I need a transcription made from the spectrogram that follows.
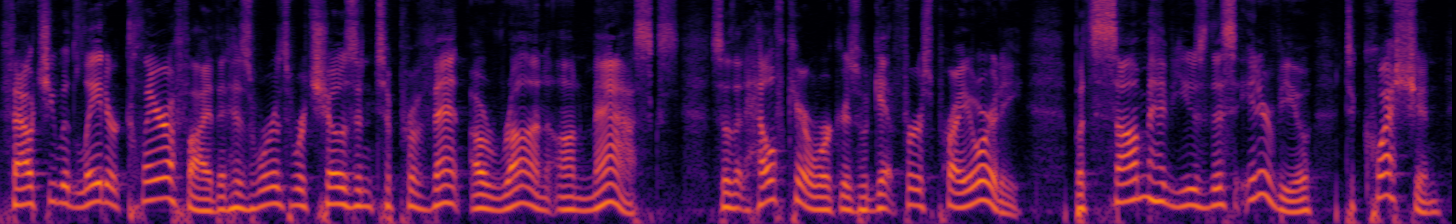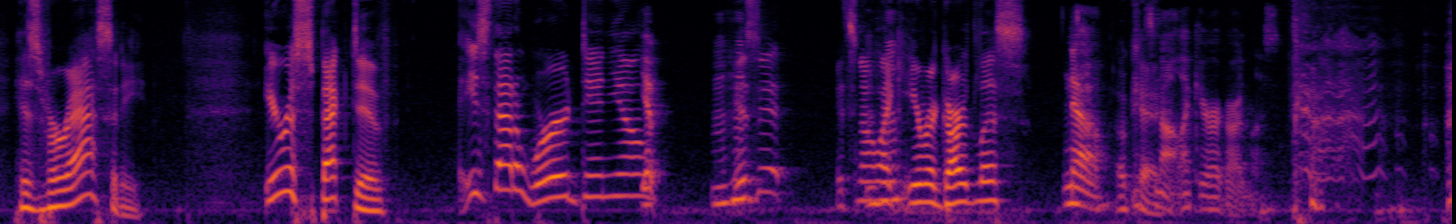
Fauci would later clarify that his words were chosen to prevent a run on masks so that healthcare workers would get first priority. But some have used this interview to question his veracity. Irrespective, is that a word, Danielle? Yep. Mm-hmm. Is it? It's not like irregardless? No. Okay. It's not like irregardless.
